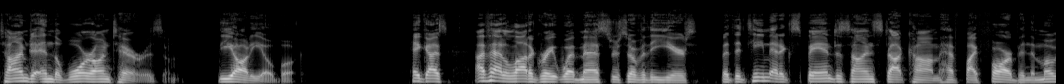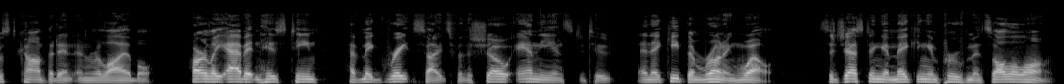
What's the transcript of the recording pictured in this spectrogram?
Time to end the war on terrorism. The audiobook. Hey guys, I've had a lot of great webmasters over the years but the team at expanddesigns.com have by far been the most competent and reliable. Harley Abbott and his team have made great sites for the show and the Institute, and they keep them running well, suggesting and making improvements all along.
